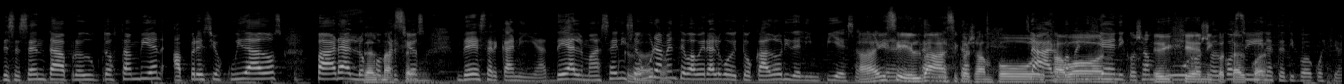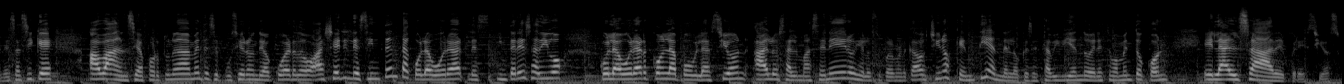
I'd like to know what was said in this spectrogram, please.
de 60 productos también a precios cuidados para los comercios de cercanía, de almacén y seguramente va a haber algo de tocador y de limpieza. Ahí sí, el básico, shampoo, claro, papel higiénico, shampoo, higiénico, de cocina, este tipo de cuestiones. Así que avance, afortunadamente se pusieron de acuerdo ayer y les intenta colaborar, les interesa, digo, colaborar con la población, a los almacenes y a los supermercados chinos que entienden lo que se está viviendo en este momento con el alza de precios.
